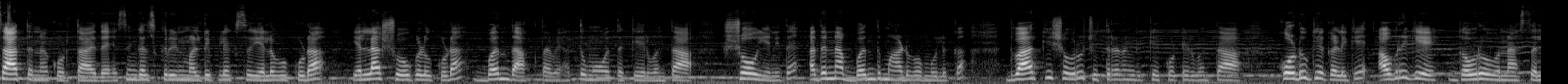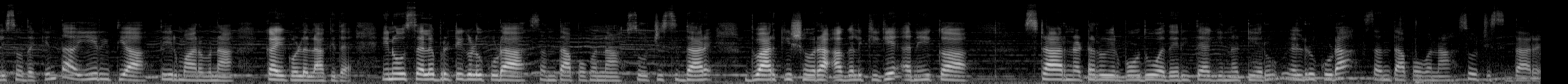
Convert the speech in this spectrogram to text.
ಸಾಥನ್ನು ಕೊಡ್ತಾ ಇದೆ. ಸಿಂಗಲ್ ಸ್ಕ್ರೀನ್, ಮಲ್ಟಿಪ್ಲೆಕ್ಸ್ ಎಲ್ಲವೂ ಕೂಡ, ಎಲ್ಲ ಶೋಗಳು ಕೂಡ ಬಂದ್ ಆಗ್ತವೆ. ಹತ್ತು ಮೂವತ್ತಕ್ಕೆ ಇರುವಂಥ ಶೋ ಏನಿದೆ, ಅದನ್ನು ಬಂದ್ ಮಾಡುವ ಮೂಲಕ ದ್ವಾರ್ಕೀಶ್ ಅವರು ಚಿತ್ರರಂಗಕ್ಕೆ ಕೊಟ್ಟಿರುವಂಥ ಕೊಡುಗೆಗಳಿಗೆ ಅವರಿಗೆ ಗೌರವವನ್ನು ಸಲ್ಲಿಸೋದಕ್ಕಿಂತ ಈ ರೀತಿಯ ತೀರ್ಮಾನವನ್ನು ಕೈಗೊಳ್ಳಲಾಗಿದೆ. ಇನ್ನು ಸೆಲೆಬ್ರಿಟಿಗಳು ಕೂಡ ಸಂತಾಪವನ್ನು ಸೂಚಿಸಿದ್ದಾರೆ. ದ್ವಾರಕೀಶ್ ಅವರ ಅಗಲಿಕೆಗೆ ಅನೇಕ ಸ್ಟಾರ್ ನಟರು ಇರ್ಬೋದು, ಅದೇ ರೀತಿಯಾಗಿ ನಟಿಯರು ಎಲ್ಲರೂ ಕೂಡ ಸಂತಾಪವನ್ನು ಸೂಚಿಸಿದ್ದಾರೆ.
